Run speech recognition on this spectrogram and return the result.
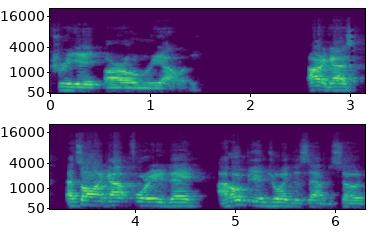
create our own reality. All right, guys, that's all I got for you today. I hope you enjoyed this episode.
